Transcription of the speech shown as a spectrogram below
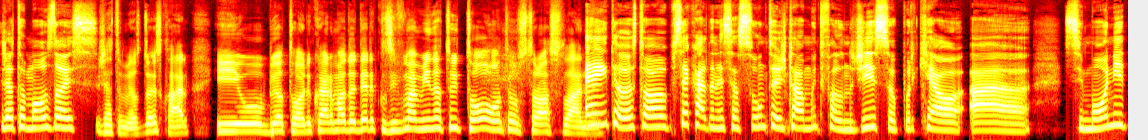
Já tomou os dois? Já tomei os dois, claro. E o biotônico era uma doideira. Inclusive, uma mina tweetou ontem uns troços lá, né? É, então, eu estou obcecada nesse assunto. A gente tava muito falando disso, porque ó, a Simone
